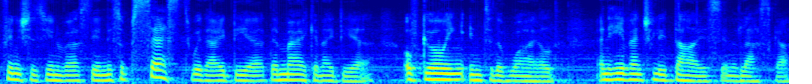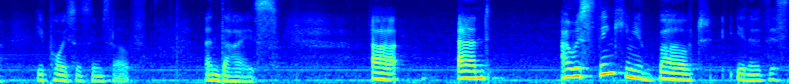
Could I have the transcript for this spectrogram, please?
finishes university and is obsessed with the idea, the American idea, of going into the wild. And he eventually dies in Alaska. He poisons himself and dies. Uh, and I was thinking about, you know, this,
